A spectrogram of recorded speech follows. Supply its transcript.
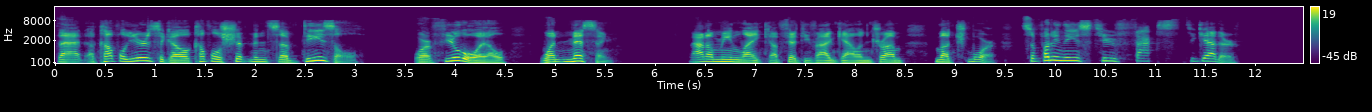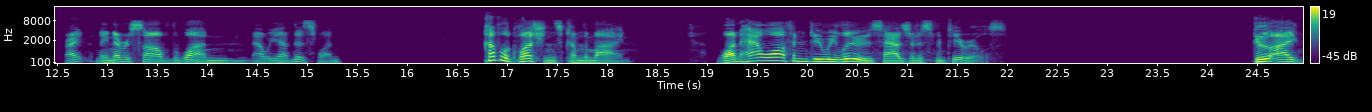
that a couple years ago, a couple shipments of diesel or fuel oil went missing. I don't mean like a 55 gallon drum, much more. So putting these two facts together, right? They never solved the one. Now we have this one. A couple of questions come to mind. One, how often do we lose hazardous materials? I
